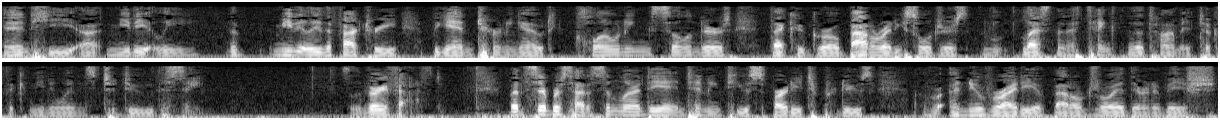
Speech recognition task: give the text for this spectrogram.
and he uh, immediately the immediately the factory began turning out cloning cylinders that could grow battle-ready soldiers in less than a tenth of the time it took the Kaminoans to do the same. So very fast. But Cerberus had a similar idea, intending to use Spaarti to produce a new variety of battle droid. Their invasion,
